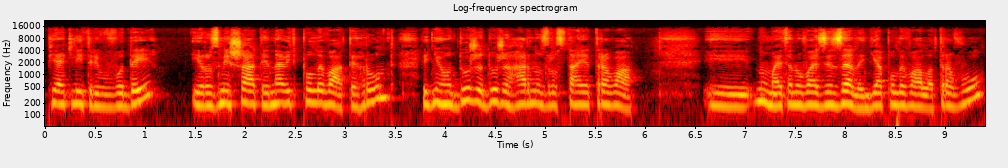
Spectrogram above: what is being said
5 літрів води і розмішати, навіть поливати ґрунт, від нього дуже-дуже гарно зростає трава. І, ну, Мається на увазі зелень. Я поливала траву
